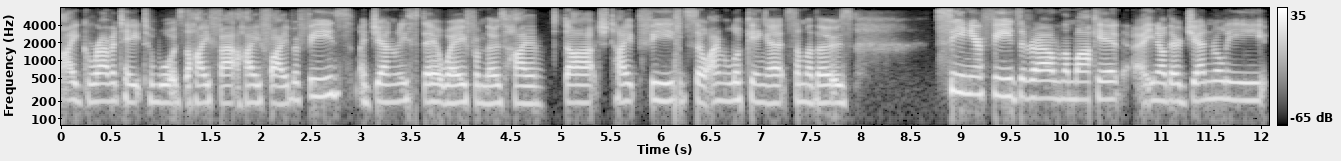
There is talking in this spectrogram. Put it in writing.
I gravitate towards the high fat, high fiber feeds. I generally stay away from those high starch type feeds. So I'm looking at some of those senior feeds that are out on the market. Uh, you know, they're generally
